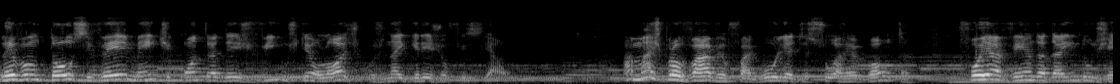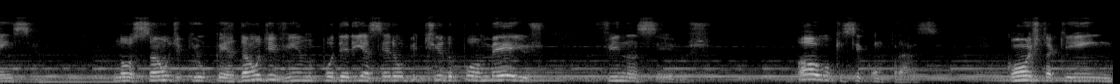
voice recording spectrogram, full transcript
levantou-se veemente contra desvios teológicos na igreja oficial. A mais provável fagulha de sua revolta foi a venda da indulgência, noção de que o perdão divino poderia ser obtido por meios financeiros, algo que se comprasse. Consta que em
